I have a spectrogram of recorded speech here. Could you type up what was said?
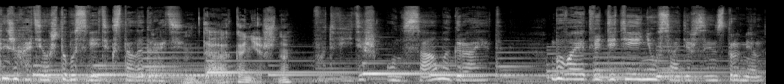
Ты же хотел, чтобы Светик стал играть. Да, конечно. Вот видишь, он сам играет. Бывает, ведь детей не усадишь за инструмент.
